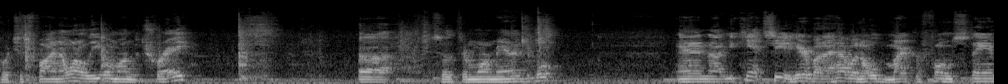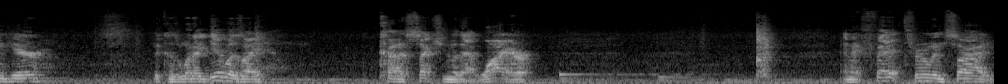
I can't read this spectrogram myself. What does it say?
which is fine. I want to leave them on the tray uh, so that they're more manageable. And uh, you can't see it here, but I have an old microphone stand here because what I did was I cut a section of that wire and I fed it through inside.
